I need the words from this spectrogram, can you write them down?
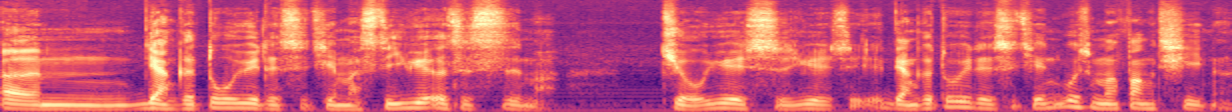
嗯，两个多月的时间嘛，十一月二十四嘛，九月、十月是两个多月的时间，为什么要放弃呢？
